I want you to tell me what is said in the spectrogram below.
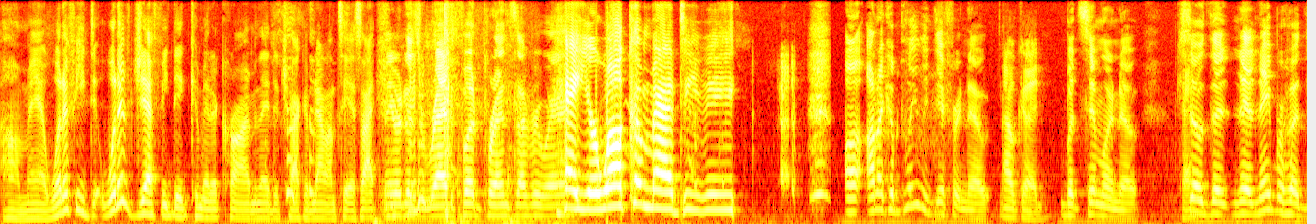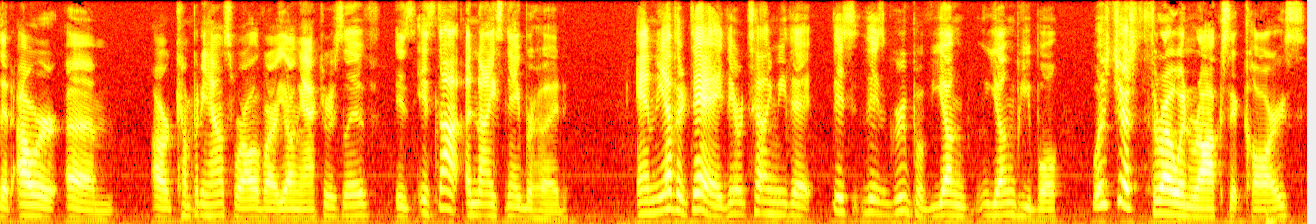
Oh man, what if he? Did, what if Jeffy did commit a crime and they had to track him down on CSI? They were just red footprints everywhere. Hey, you're welcome, Mad TV. Uh, on a completely different note, Oh, good. but similar note. Okay. So the the neighborhood that our um our company house where all of our young actors live is it's not a nice neighborhood. And the other day they were telling me that this this group of young young people was just throwing rocks at cars.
